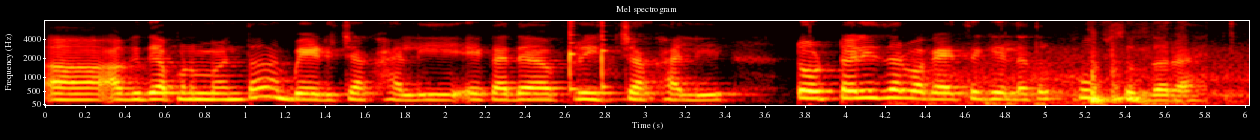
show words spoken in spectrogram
अगदी आपण म्हणतो ना बेडच्या खाली एखाद्या फ्रीजच्या खाली. टोटली जर बघायचं गेलं तर खूप सुंदर आहे.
